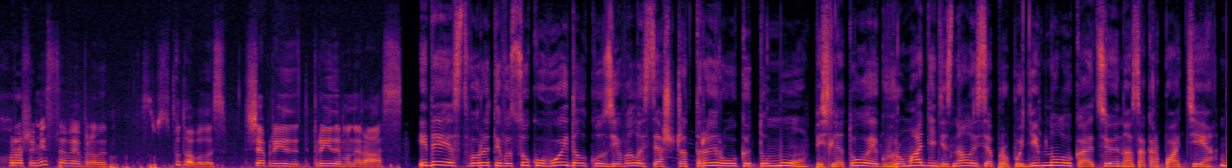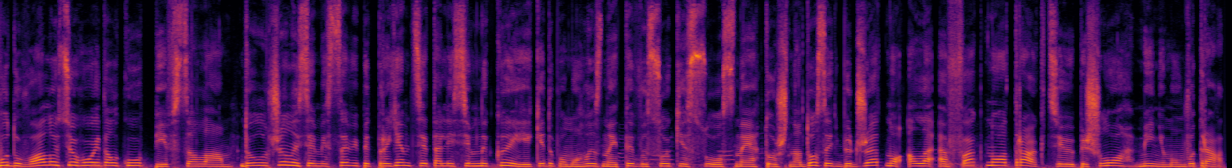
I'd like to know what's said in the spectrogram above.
хороше місце вибрали. Сподобалось. Ще приїде, приїдемо не раз. Ідея створити високу гойдалку з'явилася ще три роки тому, після того як в громаді дізналися про подібну локацію на Закарпатті. Будувало цю гойдалку пів села. Долучилися місцеві підприємці та лісівники, які допомогли знайти високі сосни. Тож на досить бюджетну, але ефектну атракцію пішло мінімум витрат.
